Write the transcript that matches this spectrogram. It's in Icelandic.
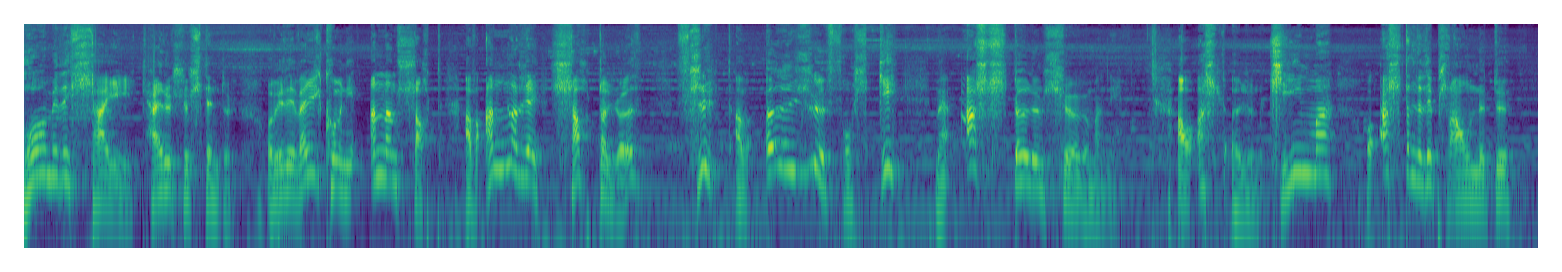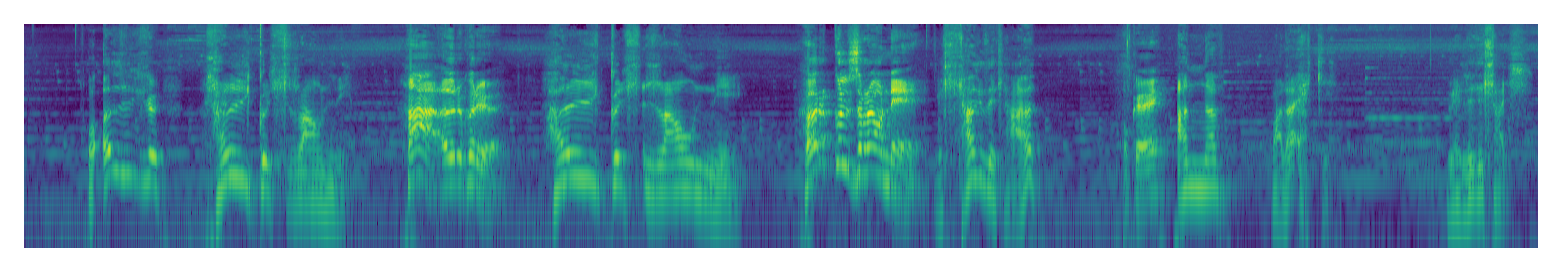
Komiði sæl, kæru hlustendur og verið velkomin í annan þátt af annarleg þáttalöð flutt af öðru fólki með allt öðrum sögumanni. Á allt öðrum klíma og allt annarri plánutu og öðru hölgulsláni Ha, öðru hverju? hölgulsláni Hörgulsráni. Ég sagði það. Ok. Annað var það ekki Welle des Gleich.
